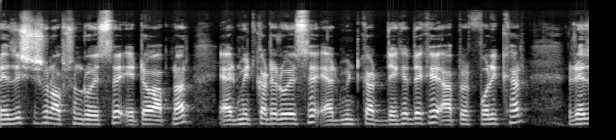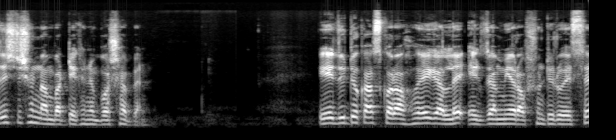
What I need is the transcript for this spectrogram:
রেজিস্ট্রেশন অপশন রয়েছে, এটাও আপনার অ্যাডমিট কার্ডে রয়েছে অ্যাডমিট কার্ড দেখে দেখে আপনার পরীক্ষার রেজিস্ট্রেশন নাম্বারটি এখানে বসাবেন। এই দুটো কাজ করা হয়ে গেলে এক্সাম ইয়ার অপশনটি রয়েছে।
